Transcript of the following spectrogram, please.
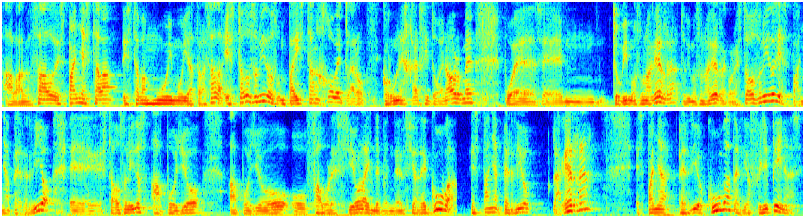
avanzados. España estaba, estaba muy, muy atrasada. Estados Unidos, un país tan joven, claro, con un ejército enorme, pues eh, tuvimos una guerra, tuvimos una guerra con Estados Unidos y España perdió. Eh, Estados Unidos apoyó, apoyó o favoreció la independencia de Cuba. España perdió la guerra, España perdió Cuba, perdió Filipinas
